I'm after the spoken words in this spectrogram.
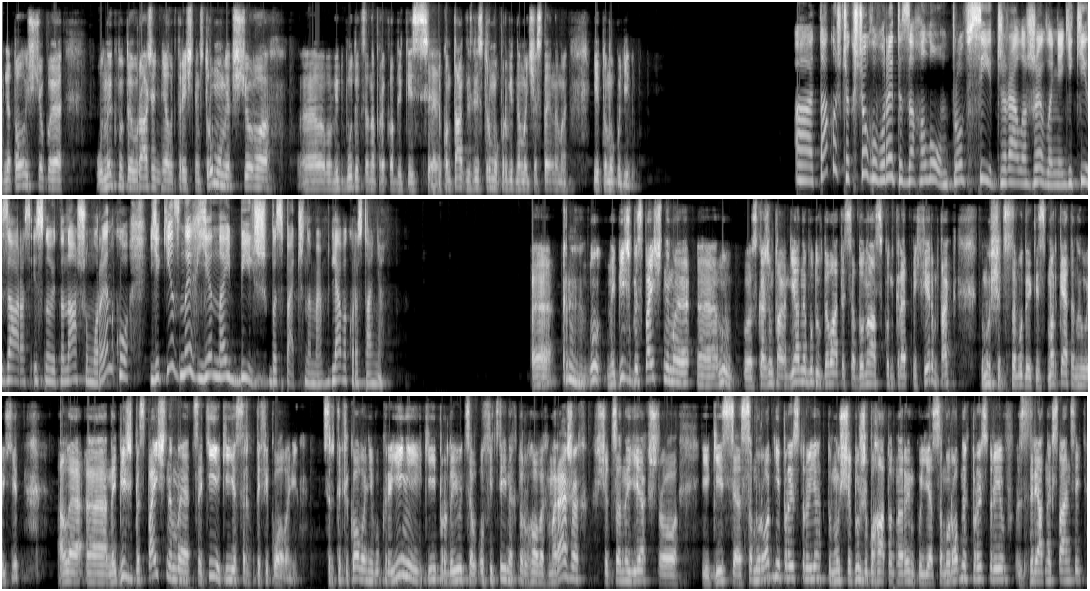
для того, щоб уникнути ураження електричним струмом, якщо е, відбудеться, наприклад, якийсь е, контакт зі струмопровідними частинами і тому подібне. Також, якщо говорити загалом про всі джерела живлення, які зараз існують на нашому ринку, які з них є найбільш безпечними для використання? Е, ну, найбільш безпечними, е, ну скажімо так, я не буду вдаватися до нас конкретних фірм, так тому що це буде якийсь маркетинговий хід. Але е, найбільш безпечними це ті, які є сертифіковані. Сертифіковані в Україні, які продаються в офіційних торгових мережах. Що це не є що якісь е, саморобні пристрої, тому що дуже багато на ринку є саморобних пристроїв з зарядних станцій,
